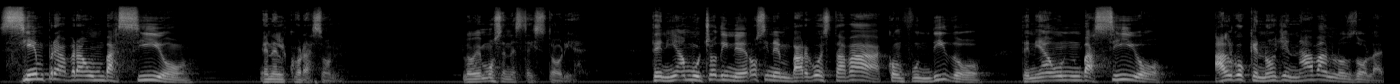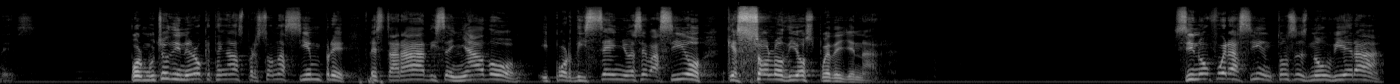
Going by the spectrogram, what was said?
siempre habrá un vacío en el corazón. Lo vemos en esta historia. Tenía mucho dinero, sin embargo estaba confundido, tenía un vacío, algo que no llenaban los dólares. Por mucho dinero que tengan las personas, siempre estará diseñado y por diseño ese vacío que solo Dios puede llenar. Si no fuera así, entonces no hubiera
